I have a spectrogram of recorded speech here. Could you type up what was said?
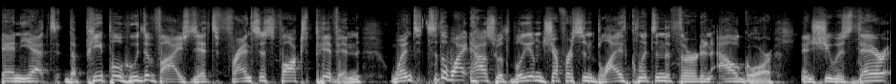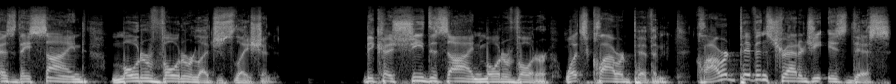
And yet, the people who devised it, Frances Fox Piven, went to the White House with William Jefferson, Blythe Clinton III, and Al Gore, and she was there as they signed motor voter legislation because she designed motor voter. What's Cloward Piven? Cloward Piven's strategy is this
